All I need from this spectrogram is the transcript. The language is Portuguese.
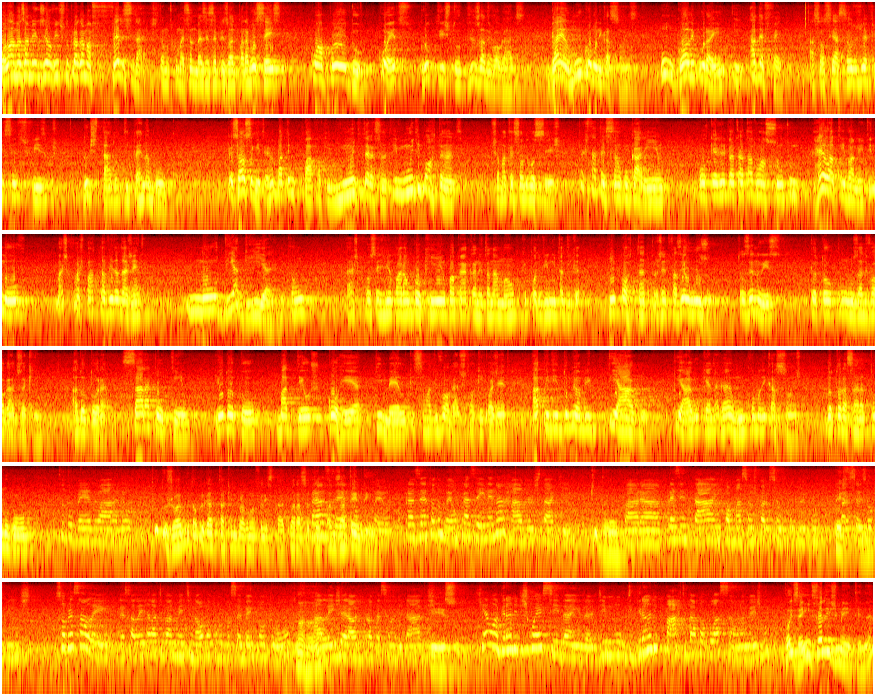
Olá, meus amigos e ouvintes do programa Felicidade. Estamos começando mais esse episódio para vocês com o apoio do Coetos, Grupo de Estudos dos Advogados, Gaiamu Comunicações, Um Gole Por Aí e ADEFEP, Associação dos Deficientes Físicos do Estado de Pernambuco. Pessoal, é o seguinte, a gente vai bater um papo aqui muito interessante e muito importante. Chama a atenção de vocês, prestar atenção com carinho, porque a gente vai tratar de um assunto relativamente novo, mas que faz parte da vida da gente no dia a dia. Então, acho que vocês vinham parar um pouquinho, papel e a caneta na mão, porque pode vir muita dica importante para a gente fazer uso. Estou dizendo isso porque eu estou com os advogados aqui. A doutora Sara Coutinho e o doutor Matheus Correa de Melo, que são advogados, estão aqui com a gente, a pedido do meu amigo Tiago. Tiago, que é da H1 Comunicações. Doutora Sara, tudo bom? Tudo bem, Eduardo. Tudo jóia. Muito obrigado por estar aqui no programa Felicidade, para seu tempo para nos é atender. Meu. O prazer é todo meu. É um prazer inenarrável estar aqui. Que bom. Para apresentar informações para o seu público, Perfeito. para os seus ouvintes, sobre essa lei. Essa lei relativamente nova, como você bem pontuou, Aham. a Lei Geral de Proteção de Dados, Isso. que é uma grande desconhecida ainda de, de grande parte da população, não é mesmo? Pois é, infelizmente, né?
